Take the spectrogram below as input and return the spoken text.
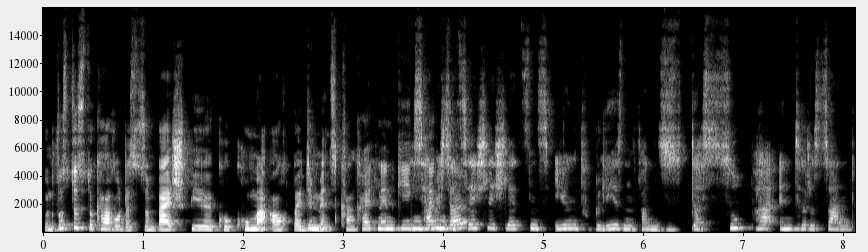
Und wusstest du, Caro, dass zum Beispiel Kurkuma auch bei Demenzkrankheiten Das entgegenwirken habe ich tatsächlich letztens irgendwo gelesen, fand das super interessant,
